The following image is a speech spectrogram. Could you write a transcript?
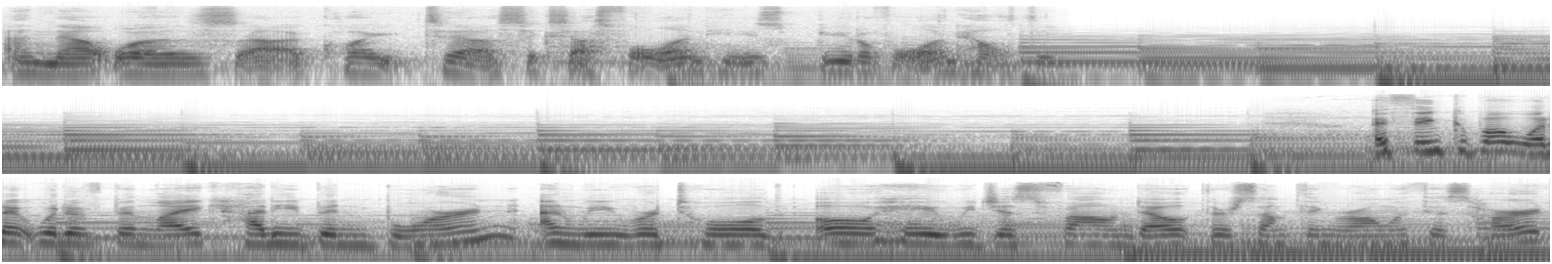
and that was uh, quite uh, successful, and he's beautiful and healthy. I think about what it would have been like had he been born and we were told, oh, hey, we just found out there's something wrong with his heart.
